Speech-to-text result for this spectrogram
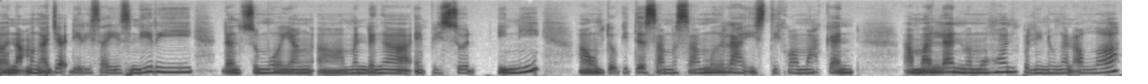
uh, nak mengajak diri saya sendiri dan semua yang uh, mendengar episod ini uh, untuk kita sama-sama lah istiqamahkan amalan memohon perlindungan Allah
